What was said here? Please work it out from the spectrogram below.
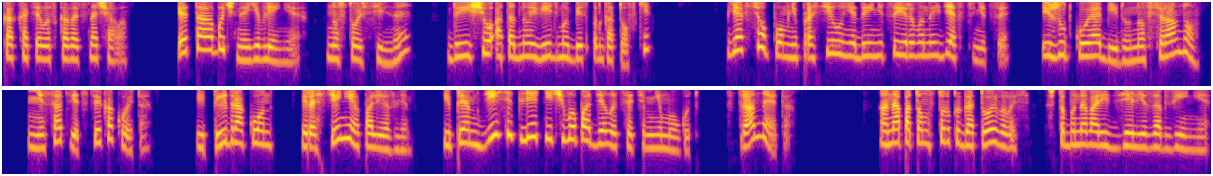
как хотела сказать сначала. Это обычное явление, но столь сильное, да еще от одной ведьмы без подготовки. Я все помню про силу недоинициированной девственницы и жуткую обиду, но все равно несоответствие какое-то. И ты, дракон, и растения полезли, и прям десять лет ничего поделать с этим не могут. Странно это. Она потом столько готовилась, чтобы наварить зелье забвения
